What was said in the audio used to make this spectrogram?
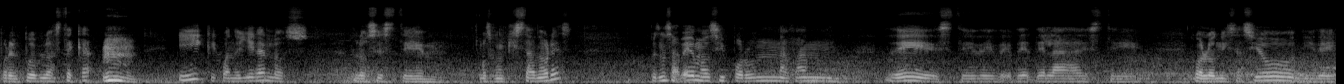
por el pueblo azteca, y que cuando llegan los, los, este, los conquistadores, pues no sabemos si por un afán de, este, de, de- la este, colonización y de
